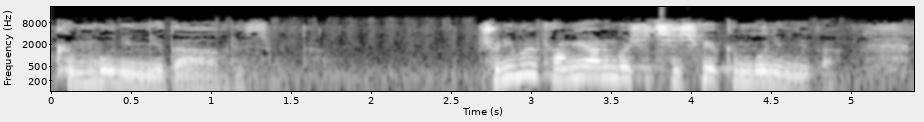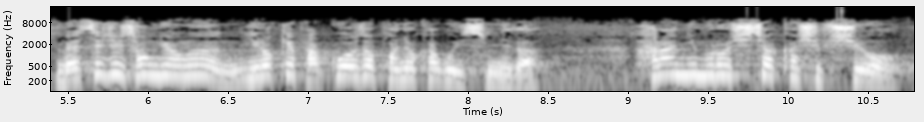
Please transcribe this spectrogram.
근본입니다. 그랬습니다. 주님을 경외하는 것이 지식의 근본입니다. 메시지 성경은 이렇게 바꾸어서 번역하고 있습니다. 하나님으로 시작하십시오.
